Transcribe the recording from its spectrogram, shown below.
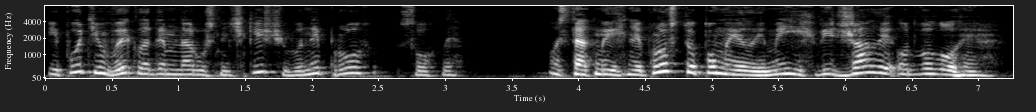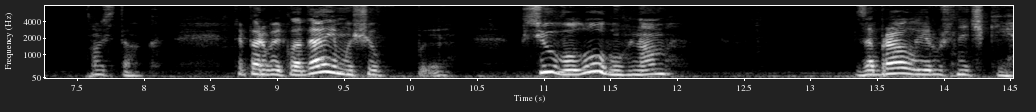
і потім викладемо на рушнички, щоб вони просохли. Ось так ми їх не просто помили, ми їх віджали від вологи. Ось так. Тепер викладаємо, щоб е, всю вологу нам забрали рушнички.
